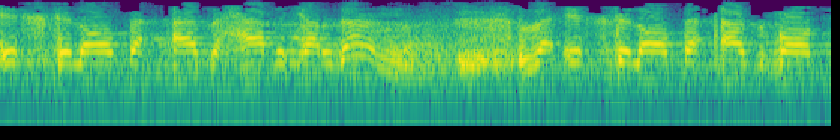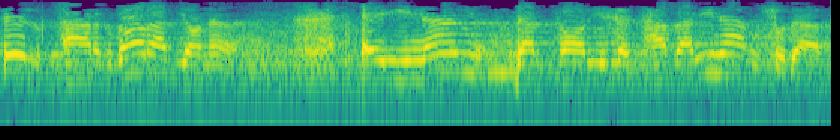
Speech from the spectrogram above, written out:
اختلاف از حق کردن و اختلاف از باطل فرق دارد یا نه؟ عینا در تاریخ تبری نقل شده است.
